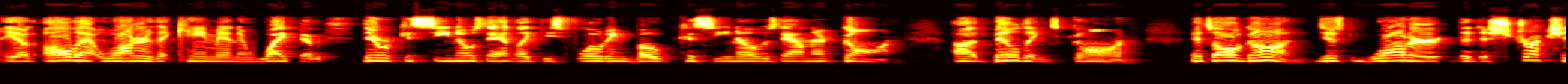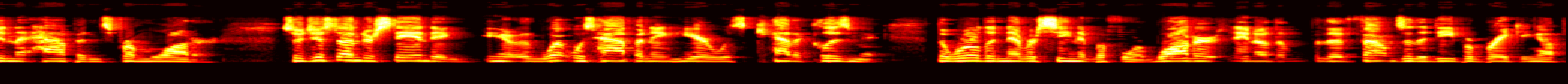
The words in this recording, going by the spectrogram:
You know, all that water that came in and wiped everything. There were casinos. They had like these floating boat casinos down there. Gone. Uh, buildings gone it's all gone. Just water, the destruction that happens from water. So just understanding, you know, what was happening here was cataclysmic. The world had never seen it before. Water, you know, the the fountains of the deep are breaking up.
